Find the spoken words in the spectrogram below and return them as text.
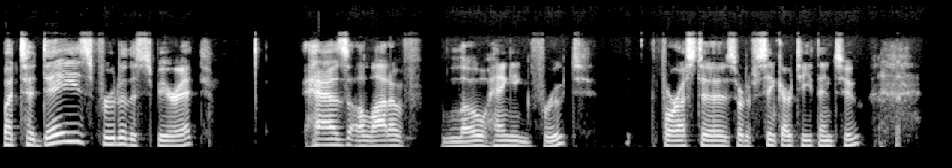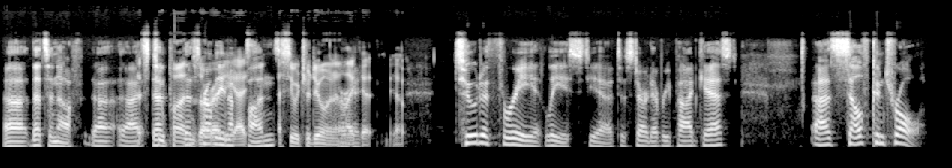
but today's fruit of the Spirit has a lot of low hanging fruit for us to sort of sink our teeth into. Uh, that's enough. Uh, that's two puns that's probably already. enough I, puns. I see what you're doing. I All like right. it. Yep. Two to three at least, yeah, to start every podcast. Uh, self control.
